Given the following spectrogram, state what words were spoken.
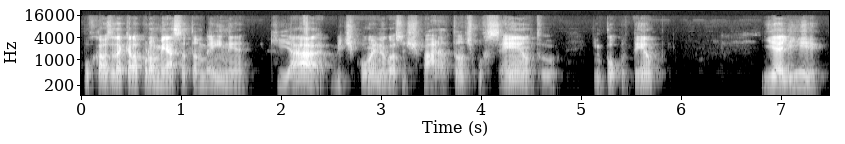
por causa daquela promessa também, né? Que, ah, Bitcoin, negócio dispara tantos por cento em pouco tempo. E ali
